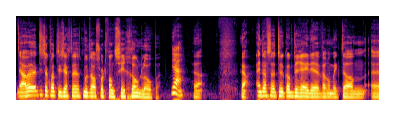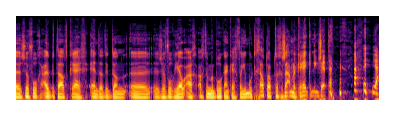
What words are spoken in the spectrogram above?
ja het is ook wat hij zegt. Het moet wel een soort van synchroon lopen. Ja, Ja. Ja, en dat is natuurlijk ook de reden waarom ik dan eh, zo vroeg uitbetaald krijg. En dat ik dan eh, zo vroeg jou ach- achter mijn broek aan krijg van je moet geld op de gezamenlijke rekening zetten. ja.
